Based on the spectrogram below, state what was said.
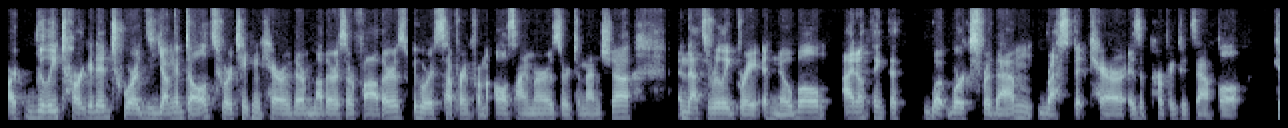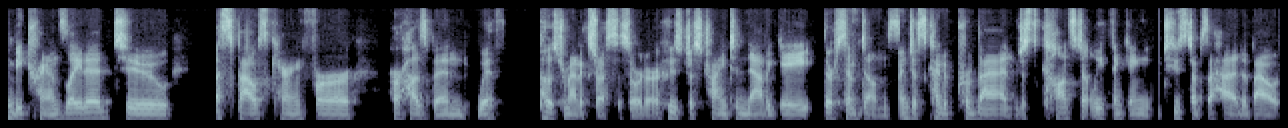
are really targeted towards young adults who are taking care of their mothers or fathers who are suffering from Alzheimer's or dementia. And that's really great and noble. I don't think that what works for them, respite care is a perfect example, can be translated to a spouse caring for her husband with post traumatic stress disorder who's just trying to navigate their symptoms and just kind of prevent just constantly thinking two steps ahead about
